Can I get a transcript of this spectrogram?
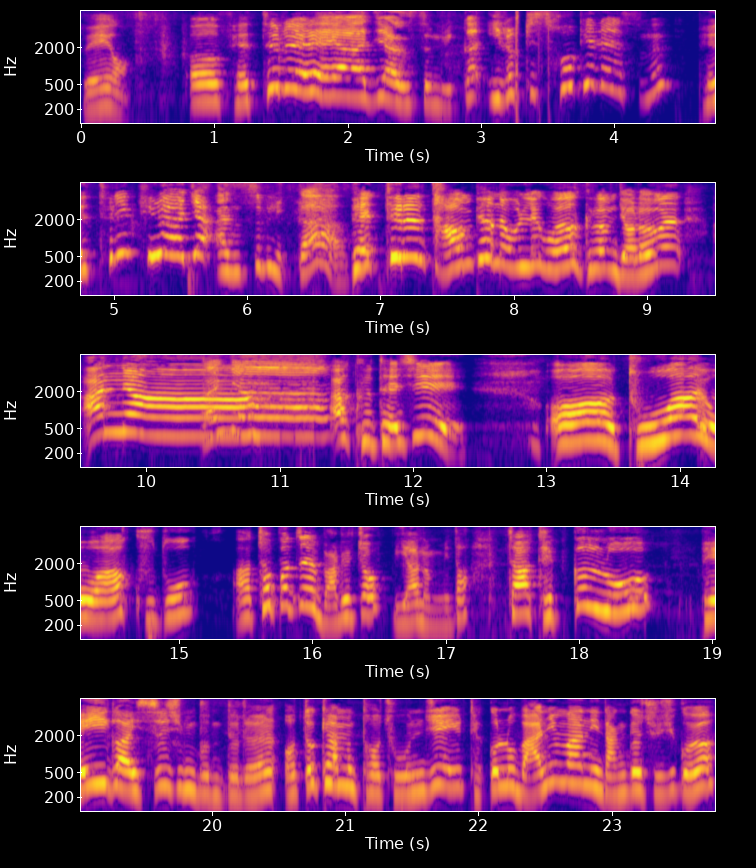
왜요? 어, 배틀을 해야 하지 않습니까? 이렇게 소개를 했으면 배틀이 필요하지 않습니까? 배틀은 다음 편에 올리고요 그럼 여러분 안녕 안녕. 아, 그 대신, 어, 좋아요와 구독. 아, 첫 번째 말했죠? 미안합니다. 자, 댓글로 베이가 있으신 분들은 어떻게 하면 더 좋은지 댓글로 많이 많이 남겨주시고요.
